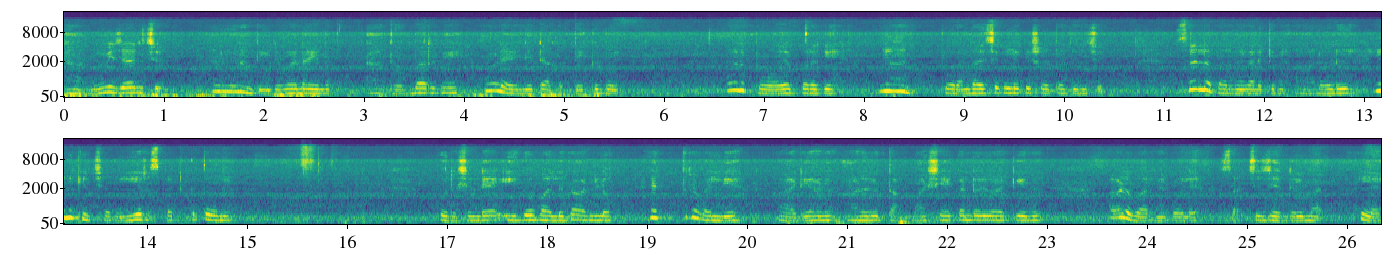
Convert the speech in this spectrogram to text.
ഞാനും വിചാരിച്ചു എല്ലാം തീരുമാനമായിരുന്നു അതും പറഞ്ഞ് അവൾ എഴുന്നേറ്റ് അകത്തേക്ക് പോയി. അവൾ പോയ പുറകെ ഞാൻ പുറം കാഴ്ചകളിലേക്ക് ശ്രദ്ധ തിരിച്ചു. സെല്ല പറഞ്ഞ കണക്കിന് ആളോട് എനിക്ക് ചെറിയ റെസ്പെക്റ്റൊക്കെ തോന്നി. പുരുഷന്റെ ഈഗോ വലുതാണല്ലോ. എത്ര വലിയ കാര്യമാണ് ആളൊരു തമാശയെ കണ്ട് ഒഴിവാക്കിയത് അവൾ പറഞ്ഞ പോലെ സച്ച് ജെന്റിൽമാൻ അല്ലേ?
